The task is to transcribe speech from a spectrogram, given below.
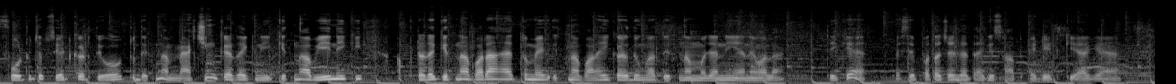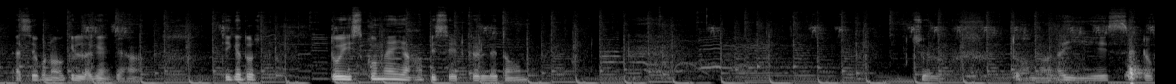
फ़ोटो जब सेट करते हो तो देखना मैचिंग कर रहा है कि नहीं? कितना, अब ये नहीं कि अब ट्रक इतना बड़ा है तो मैं इतना बड़ा ही कर दूँगा तो इतना मज़ा नहीं आने वाला है, ठीक है? ऐसे पता चल जाता है कि साफ़ एडिट किया गया है। ऐसे बनाओ कि लगे कि हाँ ठीक है तो तो इसको मैं यहाँ पे सेट कर लेता हूँ। चलो तो हमारा ये सेटअप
